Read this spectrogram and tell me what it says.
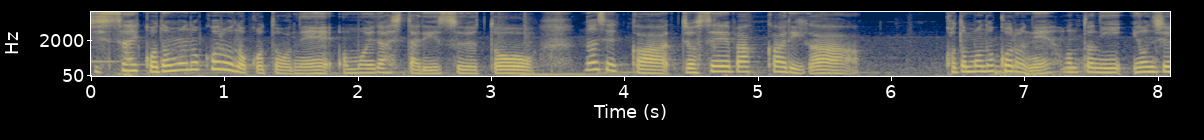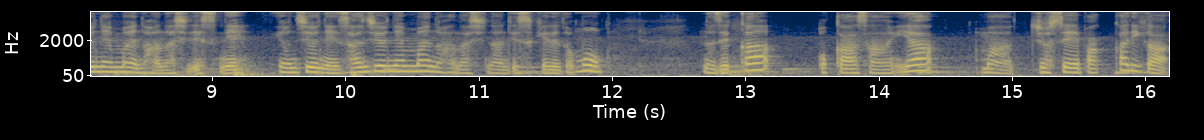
実際子どもの頃のことをね思い出したりするとなぜか女性ばっかりが子どもの頃ね本当に40年前の話ですね40年30年前の話なんですけれどもなぜかお母さんや、まあ、女性ばっかりが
